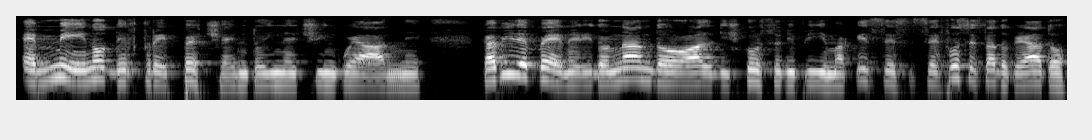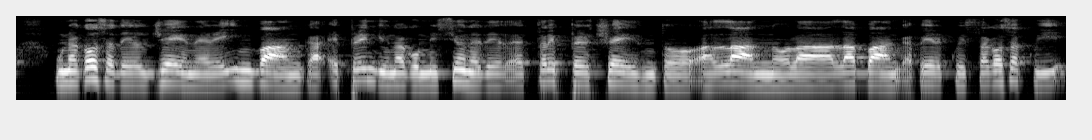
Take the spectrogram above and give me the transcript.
e meno del 3% in 5 anni. Capite bene, ritornando al discorso di prima, che se, se, fosse stato creato una cosa del genere in banca e prendi una commissione del 3% all'anno la, la banca per questa cosa qui,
